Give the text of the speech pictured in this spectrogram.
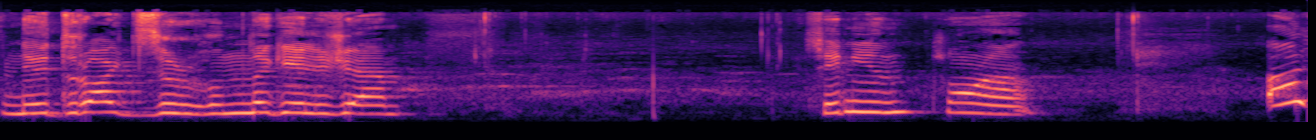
Netherite zırhımla geleceğim. Senin sonra. Ay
